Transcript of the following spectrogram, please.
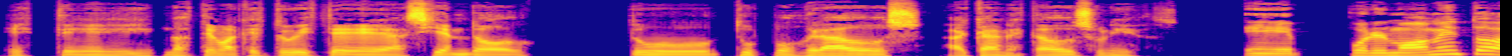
este, los temas que estuviste haciendo tus posgrados acá en Estados Unidos. Eh, por el momento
